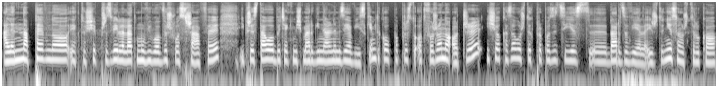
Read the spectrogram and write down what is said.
ale na pewno, jak to się przez wiele lat mówiło, wyszło z szafy i przestało być jakimś marginalnym zjawiskiem, tylko po prostu otworzono oczy i się okazało, że tych propozycji jest y, bardzo wiele i że to nie są już tylko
